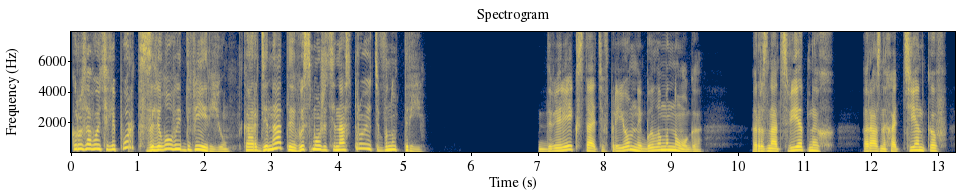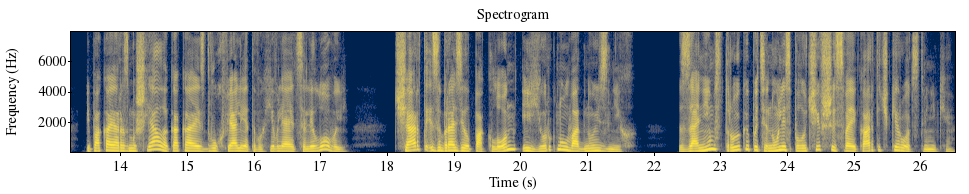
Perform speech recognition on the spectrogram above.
Грузовой телепорт за лиловой дверью. Координаты вы сможете настроить внутри. Дверей, кстати, в приемной было много. Разноцветных, разных оттенков, и пока я размышляла, какая из двух фиолетовых является лиловой, Чарт изобразил поклон и юркнул в одну из них. За ним струйкой потянулись получившие свои карточки родственники.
